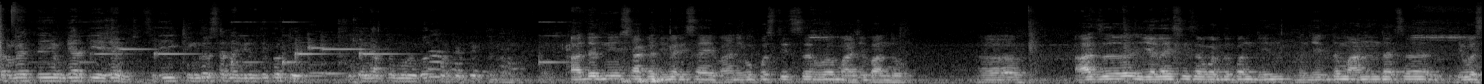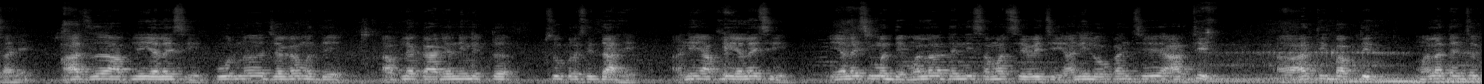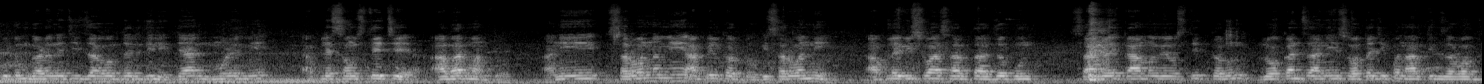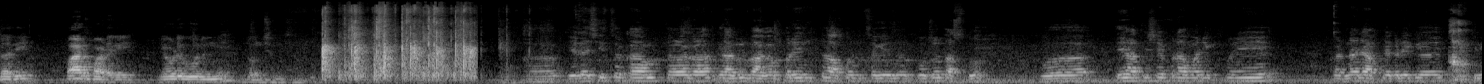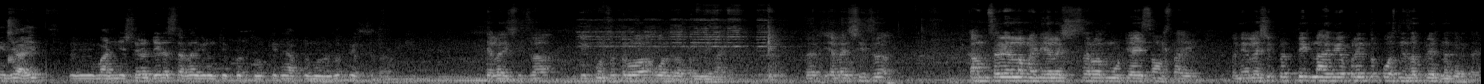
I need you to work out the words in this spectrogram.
शब्द M D R T agent Shri Kinger सरांना विनंती करतो की त्यांनी आपलं मनोगत पटेल व्यक्त करा आदरणीय शाखाधिकारी साहेब आणि उपस्थित सर्व माझे बांधव आज एल आय सीचा वर्धपन दिन म्हणजे एकदम आनंदाचा दिवस आहे. आज आपली एल आय सी पूर्ण जगामध्ये आपल्या कार्यानिमित्त सुप्रसिद्ध आहे. आणि आपली L I C L I सीमध्ये मला त्यांनी समाजसेवेची आणि लोकांचे आर्थिक आर्थिक बाबतीत मला त्यांचं कुटुंब घडवण्याची जबाबदारी दिली. त्यामुळे मी आपल्या संस्थेचे आभार मानतो. आणि सर्वांना मी अपील करतो की सर्वांनी आपल्या विश्वासार्हता जपून सगळे काम व्यवस्थित करून लोकांचं आणि स्वतःची पण आर्थिक जबाबदारी पार पाडावी. एवढे बोलून मी दोन शब्द एल आय सीचं काम तळागाळात ग्रामीण भागापर्यंत आपण सगळेजण पोचवत असतो व ते अतिशय प्रामाणिकपणे करणारे आपल्याकडे प्रतिनिधी आहेत. तर मान्य शरद डेरे सरांना विनंती करतो की त्यांनी आपलं मनोगत व्यक्त करावं एल आय सीचा एकोणसत्तरवा वर्धापन दिन आहे. तर एल आय सीचं काम सगळ्यांना माहिती एल आय सी सर्वात मोठी आहे संस्था आहे. पण एल आय सी प्रत्येक नागरिकापर्यंत पोहोचण्याचा प्रयत्न करत आहे.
